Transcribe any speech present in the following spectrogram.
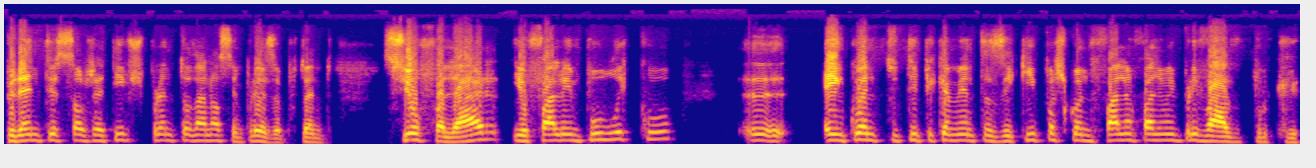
perante esses objetivos, perante toda a nossa empresa. Portanto, se eu falhar, eu falho em público, uh, enquanto tipicamente as equipas, quando falham, falham em privado, porque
